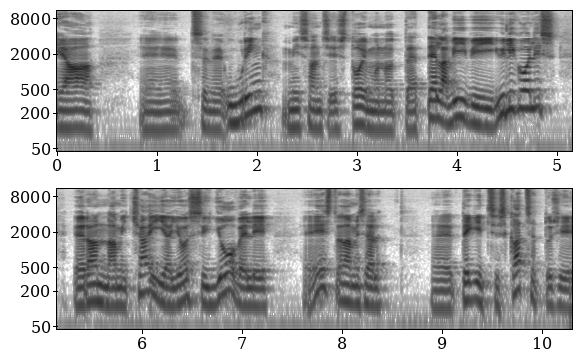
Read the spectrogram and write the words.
ja eh, see uuring, mis on siis toimunud Tel Avivi ülikoolis Eran Amichai ja Yossi Joveli eestvedamisel, tegid siis katsetusi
